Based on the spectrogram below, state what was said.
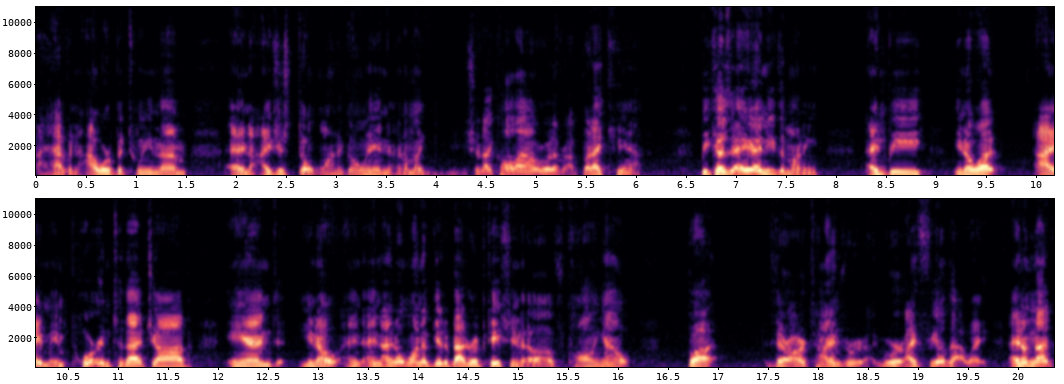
I have an hour between them, and I just don't want to go in. And I'm like, should I call out or whatever? But I can't because a I need the money, and b you know what I'm important to that job, and you know and and I don't want to get a bad reputation of calling out, but there are times where where I feel that way, and I'm not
